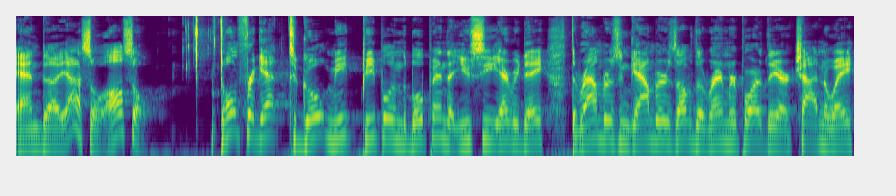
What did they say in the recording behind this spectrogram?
And uh, yeah, so also don't forget to go meet people in the bullpen that you see every day. The Ramblers and Gamblers of the Ram Report. They are chatting away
